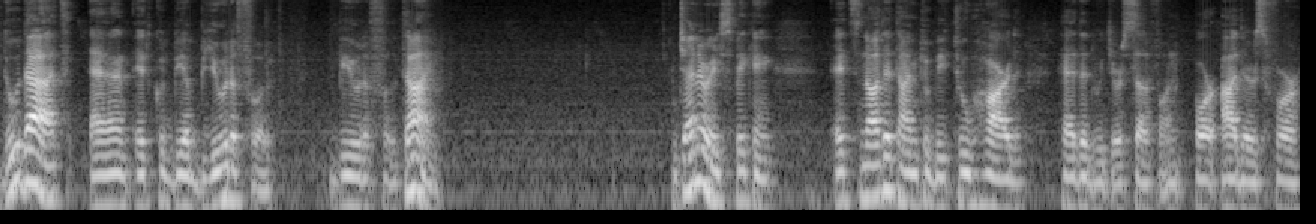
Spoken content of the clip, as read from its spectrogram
Do that and it could be a beautiful, beautiful time. Generally speaking, it's not a time to be too hard headed with yourself on or others for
